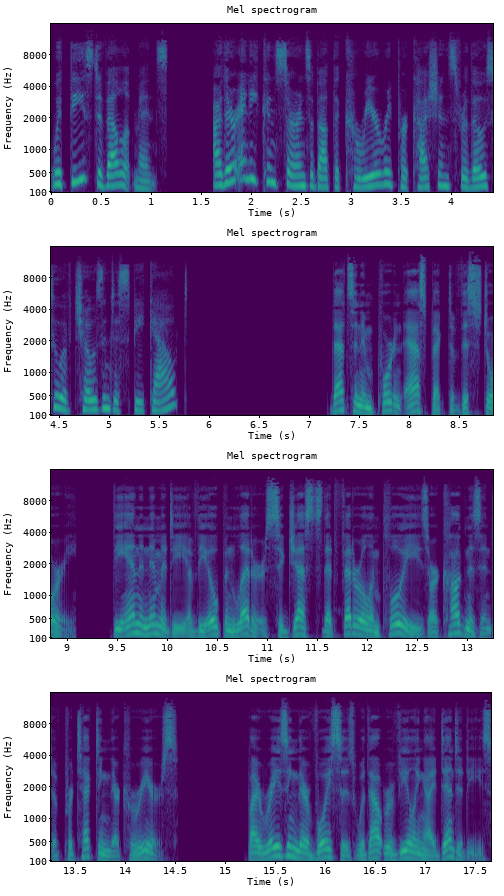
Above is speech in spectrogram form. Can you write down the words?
With these developments, are there any concerns about the career repercussions for those who have chosen to speak out? That's an important aspect of this story. The anonymity of the open letters suggests that federal employees are cognizant of protecting their careers. By raising their voices without revealing identities,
